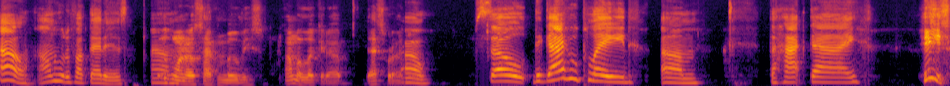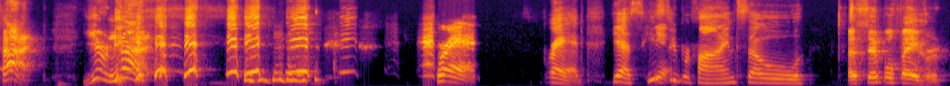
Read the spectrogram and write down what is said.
Oh, I don't know who the fuck that is. Um, it was one of those type of movies. I'm gonna look it up. That's what I. Oh, so the guy who played um the hot guy. He's hot. You're not. Brad. Brad. Yes, he's yeah. super fine. So. A simple favor.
